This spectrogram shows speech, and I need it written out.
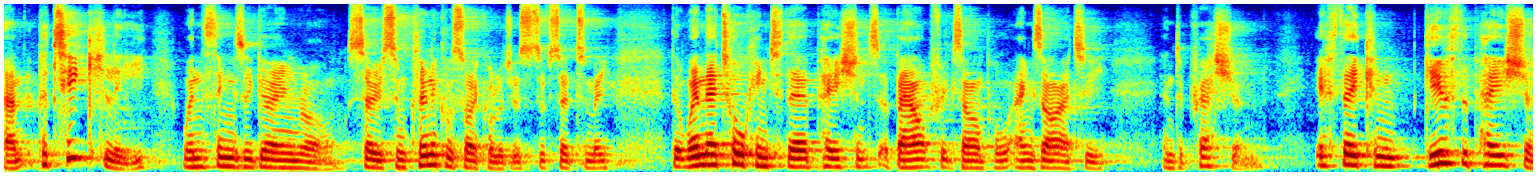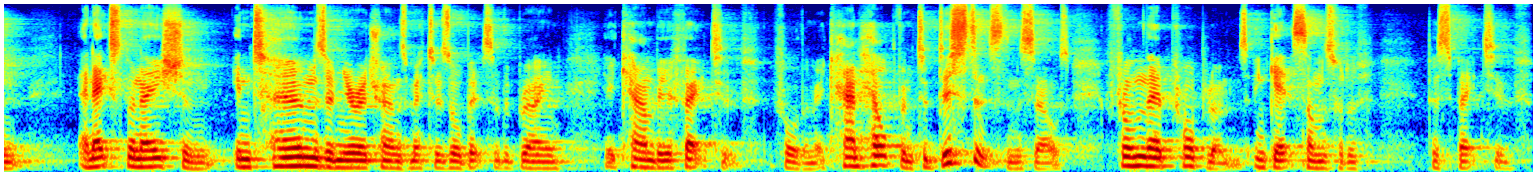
Um, particularly when things are going wrong. So, some clinical psychologists have said to me that when they're talking to their patients about, for example, anxiety and depression, if they can give the patient an explanation in terms of neurotransmitters or bits of the brain, it can be effective for them. It can help them to distance themselves from their problems and get some sort of perspective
